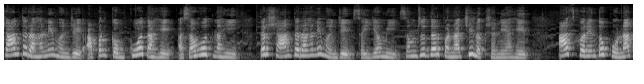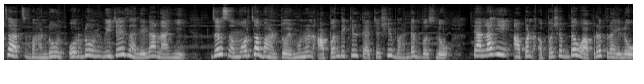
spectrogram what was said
शांत राहणे म्हणजे आपण कमकुवत आहे असा होत नाही तर शांत राहणे म्हणजे संयमी समजूतदारपणाची लक्षणे आहेत. आजपर्यंत कोणाचाच भांडून ओरडून विजय झालेला नाही. जर समोरचा भांडतोय म्हणून आपण देखील त्याच्याशी भांडत बसलो त्यालाही आपण अपशब्द वापरत राहिलो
